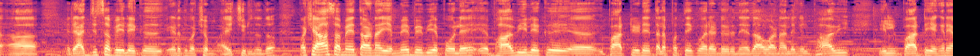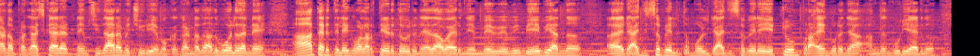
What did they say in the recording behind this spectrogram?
രാജ്യസഭയിലേക്ക് ഇടതുപക്ഷം അയച്ചിരുന്നത്. പക്ഷേ ആ സമയത്താണ് എം എ ബേബിയെ പോലെ ഭാവിയിലേക്ക് പാർട്ടിയുടെ തലപ്പത്തേക്ക് വരേണ്ട ഒരു നേതാവാണ് അല്ലെങ്കിൽ ഭാവിയിൽ പാർട്ടി എങ്ങനെയാണോ പ്രകാശ് കാരാട്ടിനെയും സീതാറാം യെച്ചൂരിയെയും ഒക്കെ കണ്ടത്. അതുപോലെ തന്നെ ആ തരത്തിലേക്ക് വളർത്തിയെടുത്ത ഒരു നേതാവായിരുന്നു എം എ ബേബി. ബേബി അന്ന് രാജ്യസഭയിൽ എത്തുമ്പോൾ രാജ്യസഭയിലെ ഏറ്റവും പ്രായം കുറഞ്ഞ അംഗം കൂടിയായിരുന്നു.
